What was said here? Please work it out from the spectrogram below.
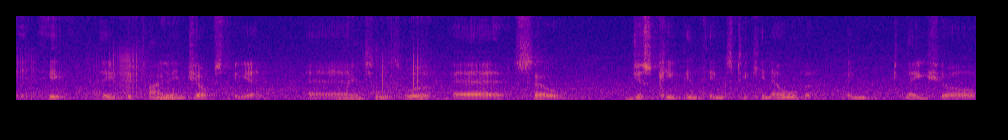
it? it they'd be finding Yeah. jobs for you. Uh, Maintenance work. uh, so just keeping things ticking over and to make sure,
